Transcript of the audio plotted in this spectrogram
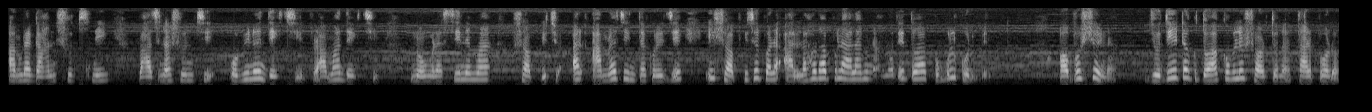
আমরা গান শুনছি, বাজনা শুনছি, অভিনয় দেখছি ড্রামা দেখছি, নোংরা সিনেমা সবকিছু। আর আমরা চিন্তা করি যে এই সব কিছুর পরে আল্লাহ রাবুল আলমিন আমাদের দোয়া কবুল করবেন। অবশ্যই না। যদি এটা দোয়া কবুলের শর্ত না, তারপরও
